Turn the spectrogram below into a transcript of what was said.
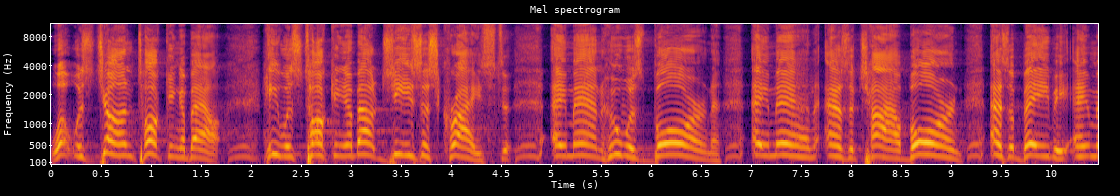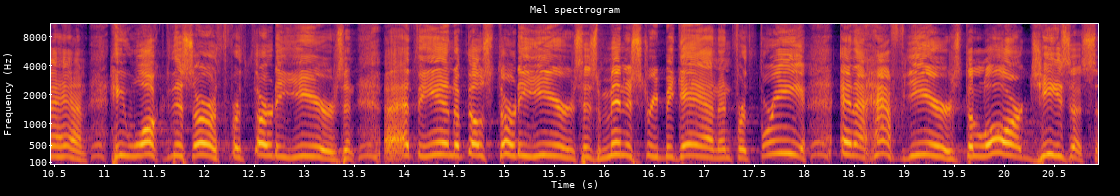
What was John talking about? He was talking about Jesus Christ, amen, who was born, amen, as a child, born as a baby, amen. He walked this earth for 30 years, and at the end of those 30 years, his ministry began. And for three and a half years, the Lord Jesus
